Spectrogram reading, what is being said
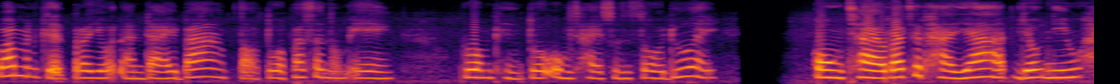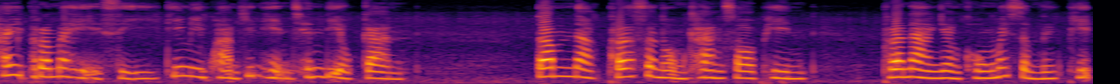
ว่ามันเกิดประโยชน์อันใดบ้างต่อตัวพระสนมเอง รวมถึงตัวองค์ชายซุนโซด้วย องค์ชายรัชทายาทยกนิ้วให้พระมเหสีที่มีความคิดเห็นเช่นเดียวกันตำหนักพระสนมคางซอพิน พระนางยังคงไม่สำนึกผิด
